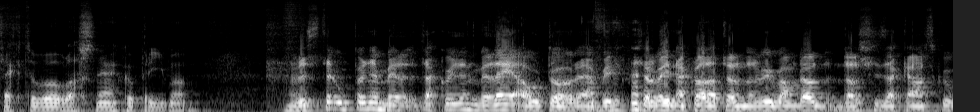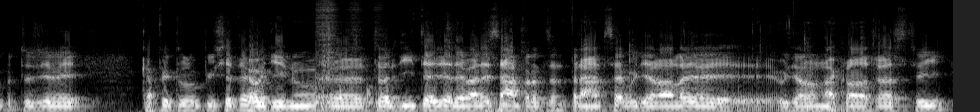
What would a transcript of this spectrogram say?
tak to bylo vlastně jako prýma. Vy jste úplně mil, takový ten milý autor, já bych chtěl být nakladatel, bych vám dal další zakázku, protože vy kapitulu píšete hodinu, eh, tvrdíte, že 90% práce udělali, udělalo nakladatelství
